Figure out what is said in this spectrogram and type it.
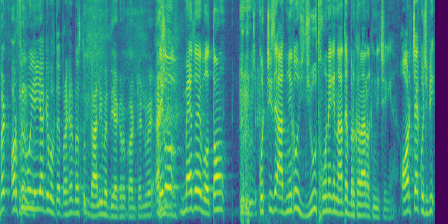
बट और फिर वो यही आके बोलते हैं प्रखर बस तुम गाली मत दिया करो कंटेंट में। देखो मैं तो ये बोलता हूँ कुछ चीज़ें आदमी को यूथ होने के नाते बरकरार रखनी चाहिए। और चाहे कुछ भी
